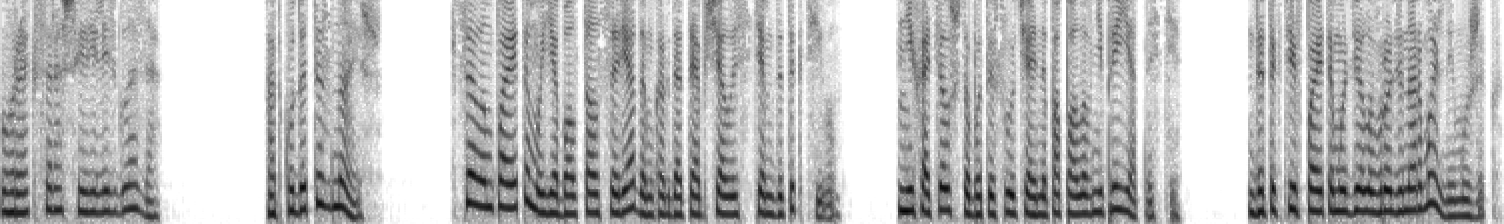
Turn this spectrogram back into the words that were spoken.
У Рекса расширились глаза. Откуда ты знаешь? В целом, поэтому я болтался рядом, когда ты общалась с тем детективом. Не хотел, чтобы ты случайно попала в неприятности. Детектив по этому делу вроде нормальный мужик,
